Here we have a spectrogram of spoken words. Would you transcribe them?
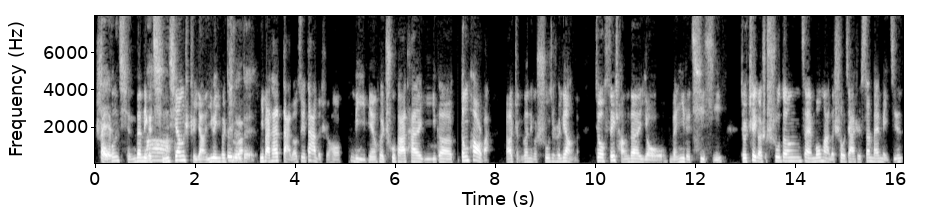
手风琴的那个琴箱是一样，一个一个折。你把它打到最大的时候，里边会触发它一个灯泡吧，然后整个那个书就是亮的，就非常的有文艺的气息。就这个书灯在 MoMA 的售价是三百美金。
